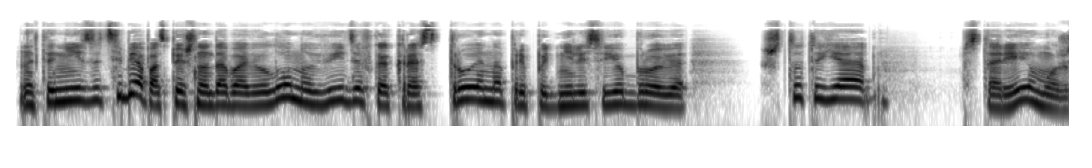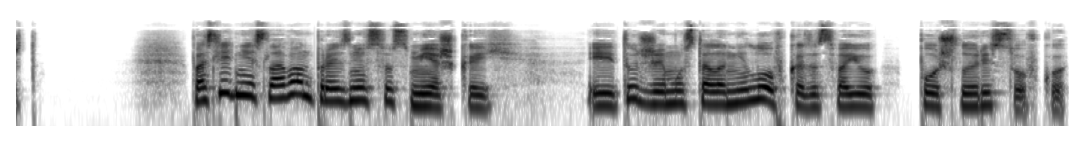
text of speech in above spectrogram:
«Это не из-за тебя», — поспешно добавил он, увидев, как расстроенно приподнялись ее брови. «Что-то я... старею, может». Последние слова он произнес с усмешкой, и тут же ему стало неловко за свою пошлую рисовку.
